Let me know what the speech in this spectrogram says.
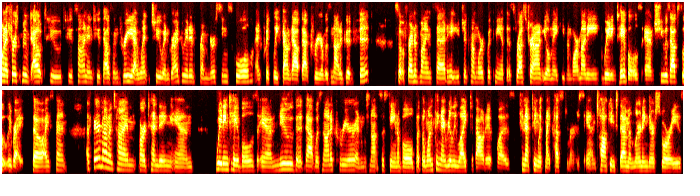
when I first moved out to Tucson in 2003, I went to and graduated from nursing school and quickly found out that career was not a good fit. So a friend of mine said, Hey, you should come work with me at this restaurant. You'll make even more money waiting tables. And she was absolutely right. So I spent a fair amount of time bartending and waiting tables and knew that that was not a career and was not sustainable. But the one thing I really liked about it was connecting with my customers and talking to them and learning their stories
